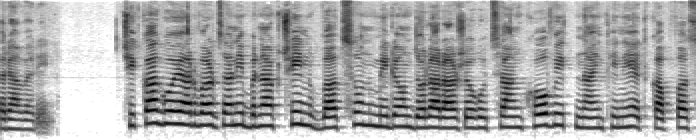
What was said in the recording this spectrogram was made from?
հրավերին։ Չիկագոյի Արվարձանի բնակչին 60 միլիոն դոլար արժողության COVID-19-ի հետ կապված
